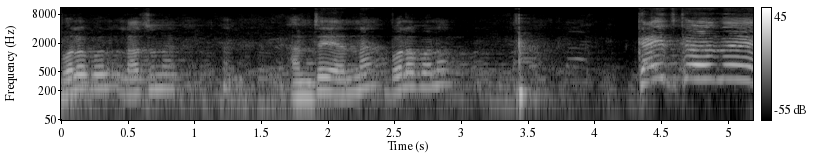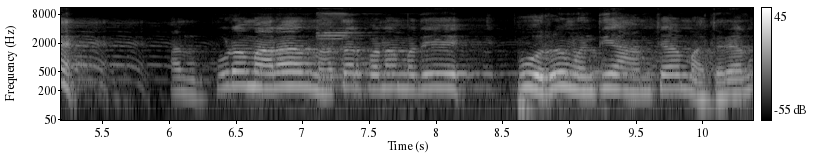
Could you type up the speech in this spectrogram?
बोला बोला. लाजू नका. आमच्या यांना बोला बोला. काहीच कळत नाही. आणि पुढं महाराज म्हातारपणामध्ये पोरं म्हणते आमच्या म्हाताऱ्याला.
